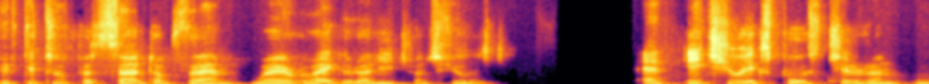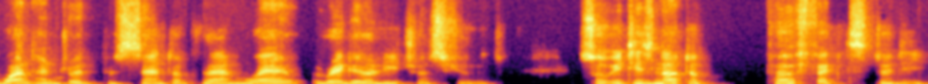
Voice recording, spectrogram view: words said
52% of them were regularly transfused, and HU exposed children, 100% of them were regularly transfused. So it is not a perfect study,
